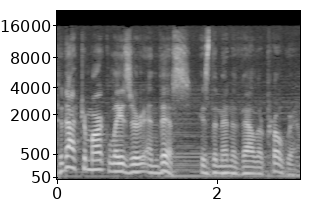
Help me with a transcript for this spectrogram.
to Dr. Mark Laaser, and this is the Men of Valor program.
